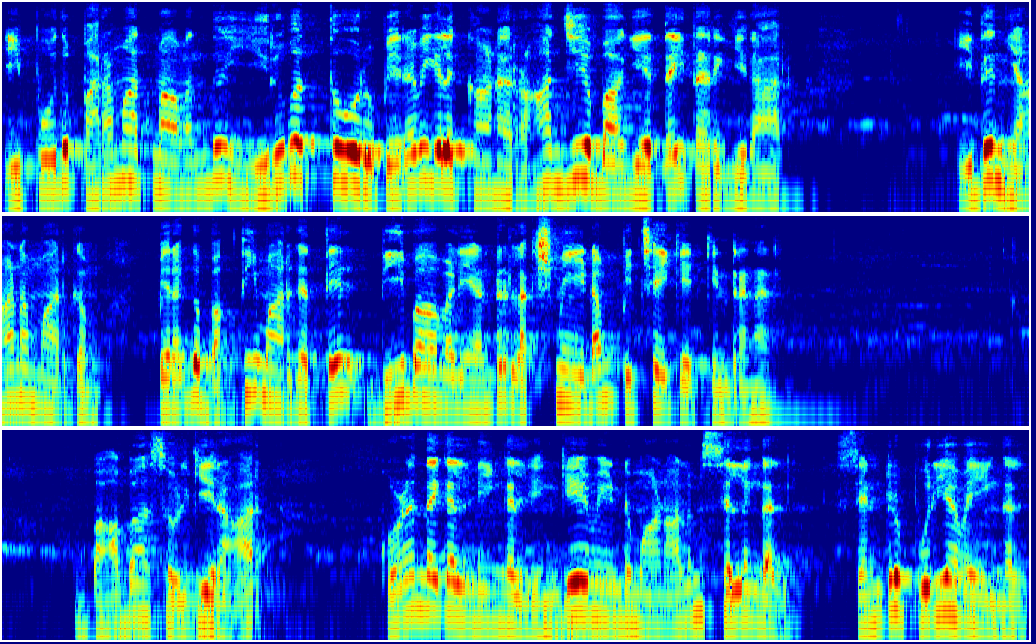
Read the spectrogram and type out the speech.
இப்போது பரமாத்மா வந்து இருபத்தோரு பிறவிகளுக்கான ராஜ்ய பாகியத்தை தருகிறார். இது ஞான மார்க்கம். பிறகு பக்தி மார்க்கத்தில் தீபாவளி அன்று லக்ஷ்மியிடம் பிச்சை கேட்கின்றனர். பாபா சொல்கிறார் குழந்தைகள் நீங்கள் எங்கே வேண்டுமானாலும் செல்லுங்கள் சென்று புரிய வையுங்கள்.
